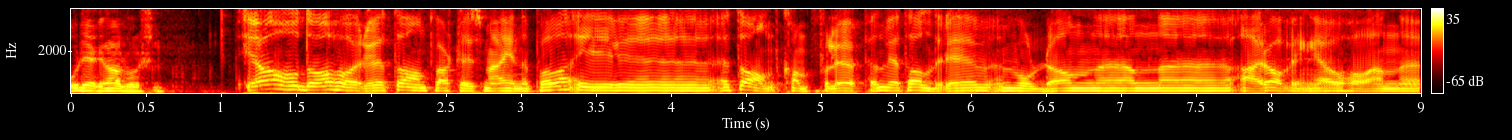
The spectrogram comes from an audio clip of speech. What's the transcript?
Ole Jørgen Halvorsen. Ja, og da har du et annet verktøy som jeg er inne på, i eh, et annet kampforløp. En vet aldri hvordan en eh, er avhengig av å ha en eh,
